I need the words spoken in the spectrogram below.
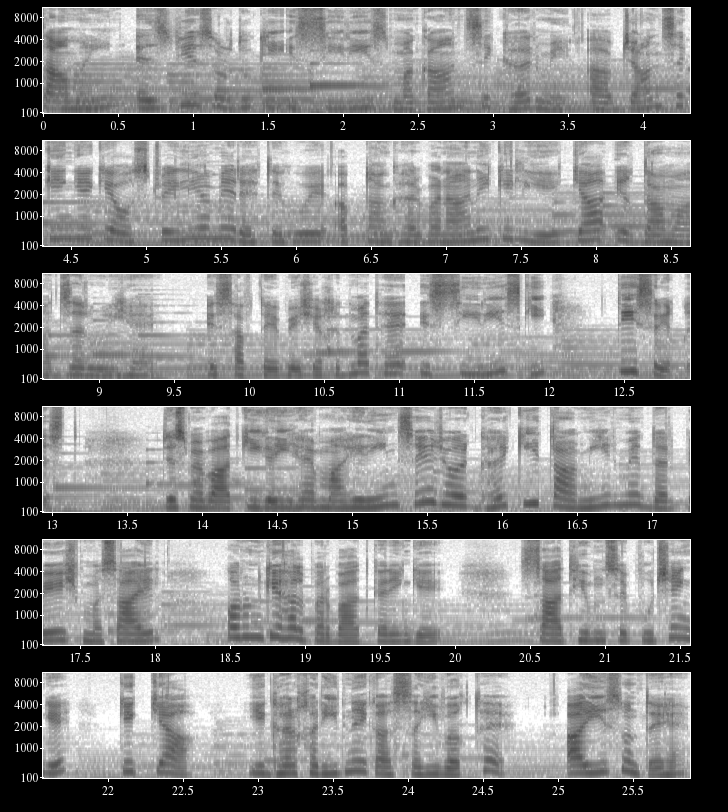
سامعین، ایس بی ایس اردو کی اس سیریز مکان سے گھر میں آپ جان سکیں گے کہ آسٹریلیا میں رہتے ہوئے اپنا گھر بنانے کے لیے کیا اقدامات ضروری ہیں۔ اس ہفتے پیش خدمت ہے اس سیریز کی تیسری قسط، جس میں بات کی گئی ہے ماہرین سے جو گھر کی تعمیر میں درپیش مسائل اور ان کے حل پر بات کریں گے۔ ساتھ ہی ان سے پوچھیں گے کہ کیا یہ گھر خریدنے کا صحیح وقت ہے؟ آئیے سنتے ہیں۔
